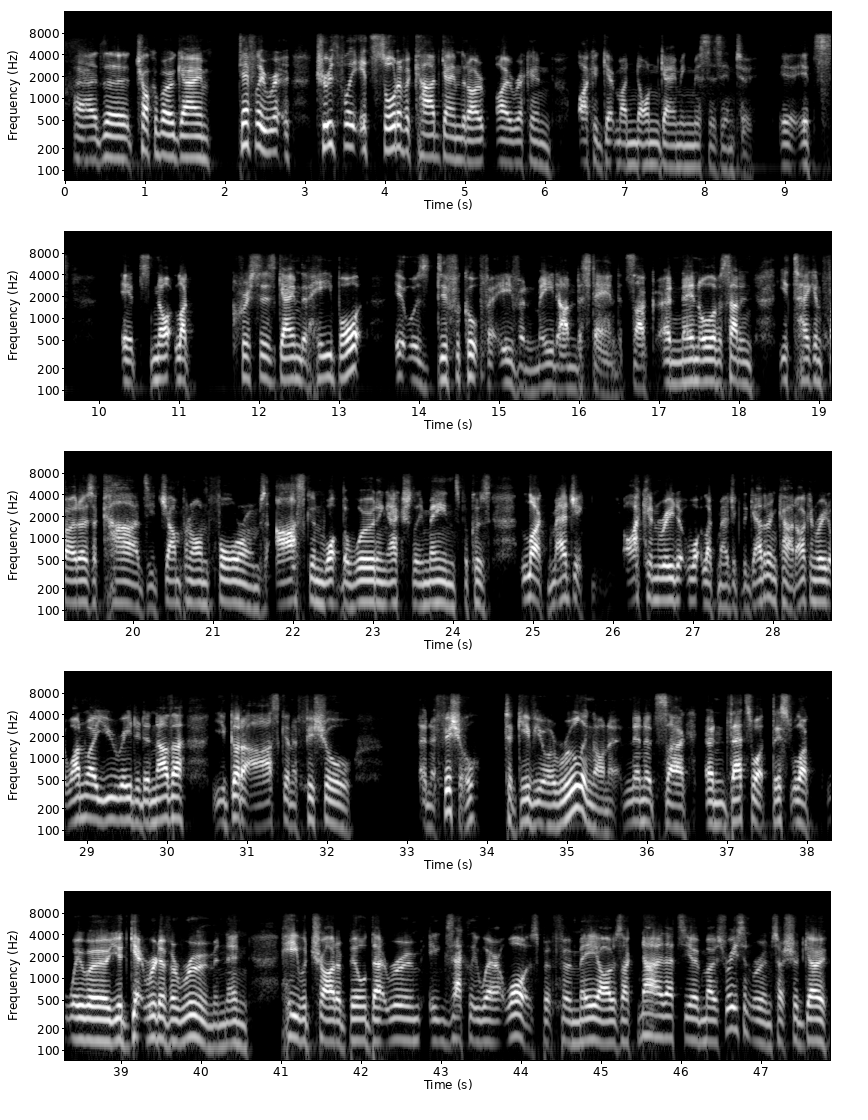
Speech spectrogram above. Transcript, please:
Uh, the Chocobo game, definitely. Re- truthfully, it's sort of a card game that I I reckon I could get my non-gaming misses into. It, it's it's not like Chris's game that he bought. It was difficult for even me to understand. It's like, and then all of a sudden, you're taking photos of cards, you're jumping on forums, asking what the wording actually means because, like Magic, I can read it what like Magic the Gathering card. I can read it one way, you read it another. You got to ask an official, an official to give you a ruling on it, and then it's like, and that's what this like. We were you'd get rid of a room, and then he would try to build that room exactly where it was. But for me, I was like, no, that's your most recent room, so I should go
